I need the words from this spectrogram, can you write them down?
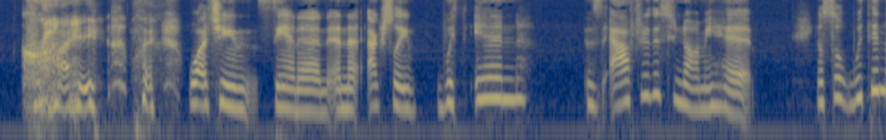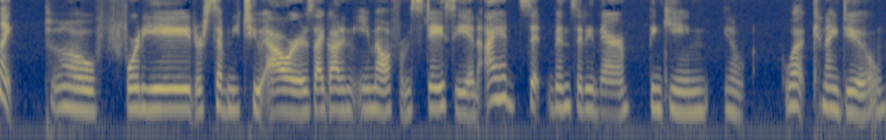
cry watching CNN. And actually, within it was after the tsunami hit. You know, so within like oh 48 or 72 hours, I got an email from Stacie, and I had sit, been sitting there thinking, you know, what can I do?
